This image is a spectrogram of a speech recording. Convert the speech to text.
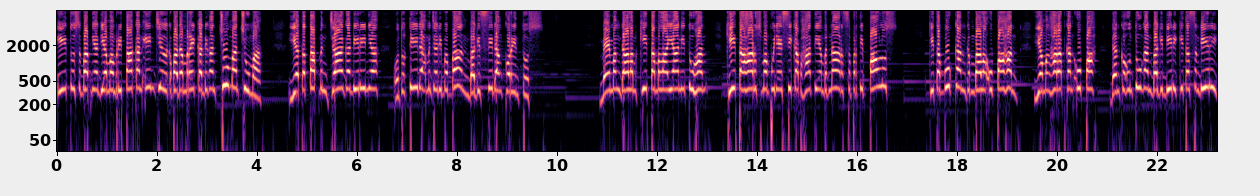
itu sebabnya dia memberitakan Injil kepada mereka dengan cuma-cuma. Ia tetap menjaga dirinya untuk tidak menjadi beban bagi sidang Korintus. Memang dalam kita melayani Tuhan, kita harus mempunyai sikap hati yang benar seperti Paulus. Kita bukan gembala upahan yang mengharapkan upah dan keuntungan bagi diri kita sendiri,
